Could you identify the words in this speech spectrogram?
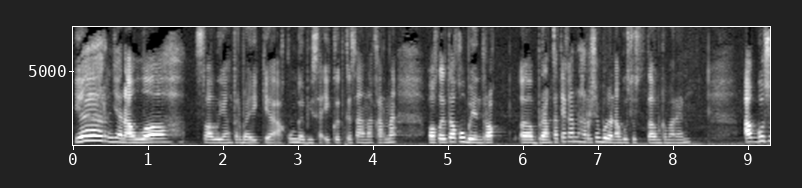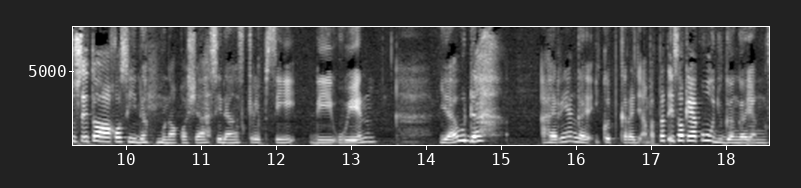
Ya rencana Allah selalu yang terbaik ya. Aku nggak bisa ikut ke sana karena waktu itu aku bentrok uh, berangkatnya kan harusnya bulan Agustus tahun kemarin Agustus itu aku sidang munakosyah sidang skripsi di Win. Ya udah akhirnya nggak ikut ke Raja Ampat. Tapi oke okay, aku juga nggak yang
